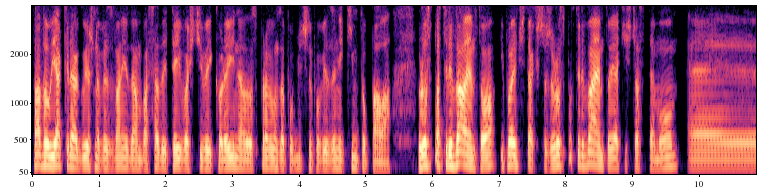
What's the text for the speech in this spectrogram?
Paweł, jak reagujesz na wezwanie do ambasady tej właściwej Korei na rozprawę za publiczne powiedzenie Kim to pała? Rozpatrywałem to i powiem Ci tak szczerze, rozpatrywałem to jakiś czas temu e, w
